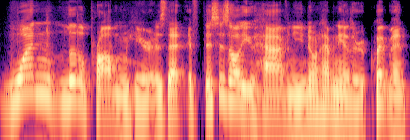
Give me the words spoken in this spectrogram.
one little problem here is that if this is all you have and you don't have any other equipment,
